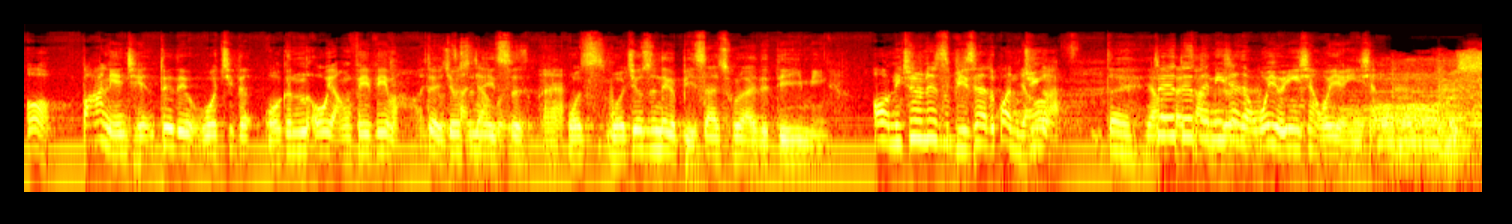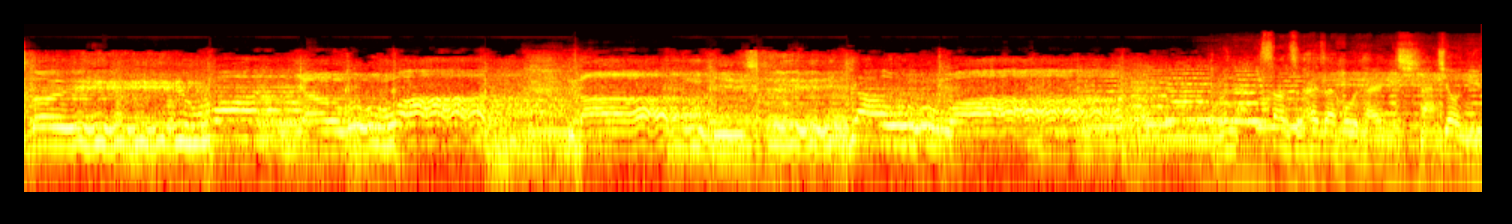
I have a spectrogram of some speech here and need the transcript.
哦，八年前，对对，我记得我跟欧阳菲菲嘛，对，就是那次，哎，我是我就是那个比赛出来的第一名。哦，你就是那次比赛的冠军啊？对，对对对，你想想，我有印象，我有印象。水上次还在后台请教你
